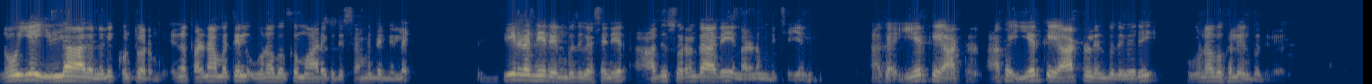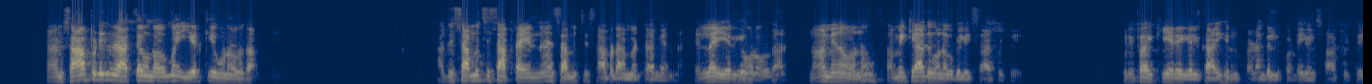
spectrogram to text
நோயே இல்லாத நிலை கொண்டு வர முடியும். இந்த பரிணாமத்தில் உணவுக்கும் ஆரோக்கியத்து சம்பந்தம் இல்லை. ஜீரண நீர் என்பது விஷ நீர். அது சுரந்தாவே மரணம் நிச்சயம். ஆக இயற்கை ஆற்றல். ஆக இயற்கை ஆற்றல் என்பது வேறு உணவுகள் என்பது வேறு. நாம் சாப்பிடுகிற அத்த உணவுமா இயற்கை உணவு தான். அது சமைச்சு சாப்பிட்டா என்ன? சமைச்சு சாப்பிடாமட்டாம என்ன? எல்லாம் இயற்கை உணவு தான். நாம் என்ன ஒன்றும் சமைக்காத உணவுகளை சாப்பிட்டு குறிப்பாக கீரைகள் காய்கறிகள் பழங்கள் கொட்டைகள் சாப்பிட்டு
